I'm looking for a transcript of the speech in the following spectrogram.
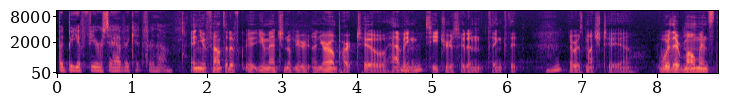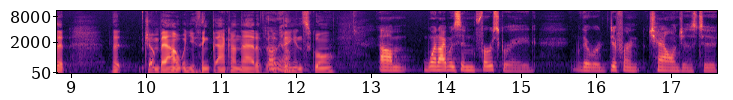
but be a fierce advocate for them. And you felt it. Of, you mentioned of your on your own part too, having mm-hmm. teachers who didn't think that mm-hmm. there was much to you. Were there moments that that jump out when you think back on that of, oh, of yeah. being in school? Um, when I was in first grade, there were different challenges to,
